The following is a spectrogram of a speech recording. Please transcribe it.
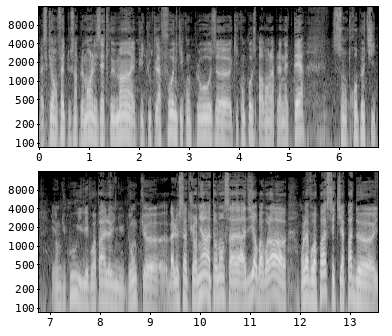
parce qu'en fait, tout simplement, les êtres humains et puis toute la faune qui compose, euh, la planète Terre sont trop petits. Et donc du coup, il les voit pas à l'œil nu. Donc euh, bah, le Saturnien a tendance à, dire bah voilà, euh, on la voit pas, c'est qu'il n'y a pas de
